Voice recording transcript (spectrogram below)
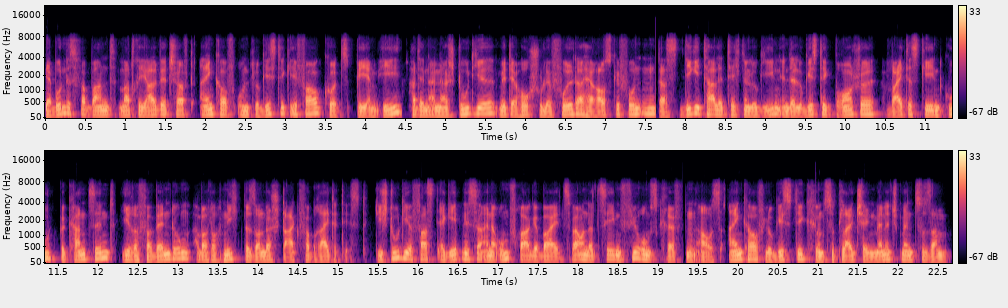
Der Bundesverband Materialwirtschaft, Einkauf und Logistik e.V., kurz BME, hat in einer Studie mit der Hochschule Fulda herausgefunden, dass digitale Technologien in der Logistikbranche weitestgehend gut bekannt sind, ihre Verwendung aber noch nicht besonders stark verbreitet ist. Die Studie fasst Ergebnisse einer Umfrage bei 210 Führungskräften aus Einkauf, Logistik und Supply Chain Management zusammen.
